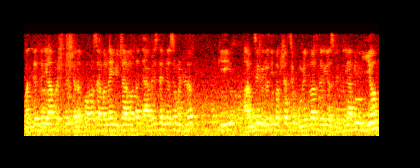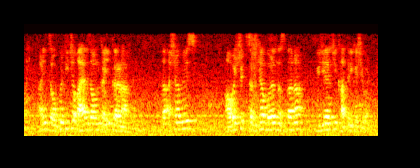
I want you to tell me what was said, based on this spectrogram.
मध्यंतरी हा प्रश्न शरद पवार साहेबांनाही विचारला होता. त्यावेळेस त्यांनी असं म्हटलं की आमचे विरोधी पक्षाचे उमेदवार जरी असले तरी आम्ही नियम आणि चौकटीच्या बाहेर जाऊन काही करणार नाही. तर अशा वेळेस आवश्यक संख्याबळ नसताना विजयाची खात्री कशी वाटते?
